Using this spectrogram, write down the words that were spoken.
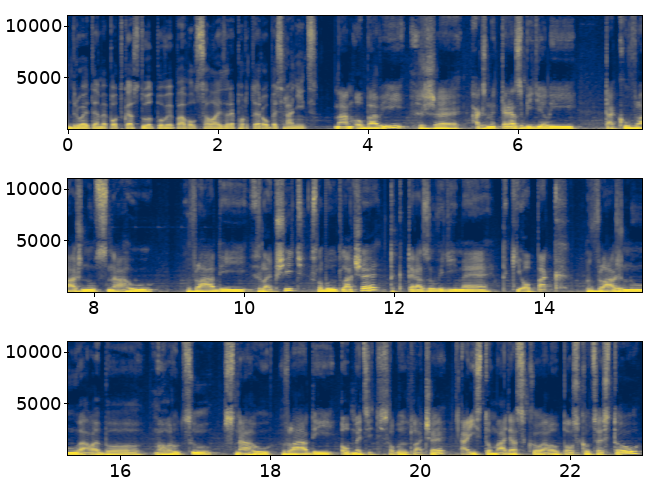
Druhej téme podcastu odpovie Pavol Salaj z reportérov bez hraníc. Mám obavy, že ak sme teraz videli takú vlážnu snahu vlády zlepšiť slobodu tlače, tak teraz uvidíme taký opak vlážnu alebo horúcu snahu vlády obmedziť slobodu tlače a istou maďarskou alebo polskou cestou.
